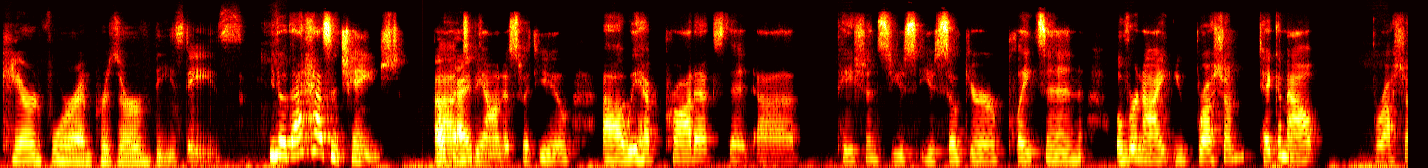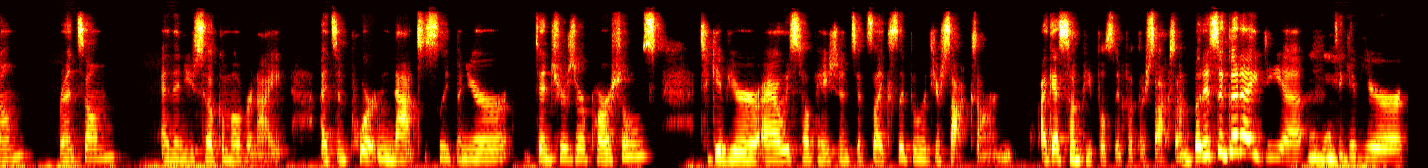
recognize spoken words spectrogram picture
cared for and preserved these days? You know that hasn't changed. Okay. Uh, to be honest with you, uh, we have products that uh, patients you you soak your plates in overnight. You brush them, take them out, brush them, rinse them, and then you soak them overnight. It's important not to sleep in your dentures or partials. To give your, I always tell patients it's like sleeping with your socks on. I guess some people sleep with their socks on, but it's a good idea to give your,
